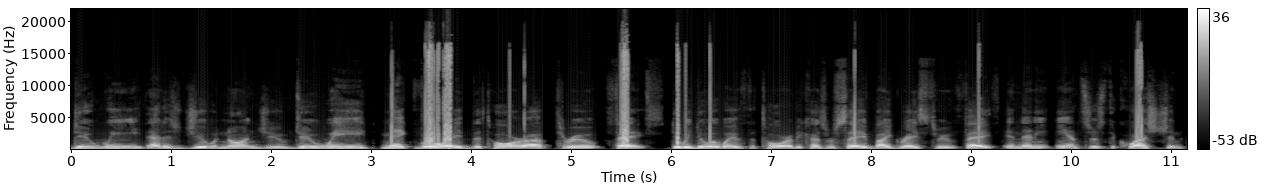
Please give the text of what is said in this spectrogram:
do we, that is Jew and non-Jew, do we make void the Torah through faith? Do we do away with the Torah because we're saved by grace through faith? And then he answers the question,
